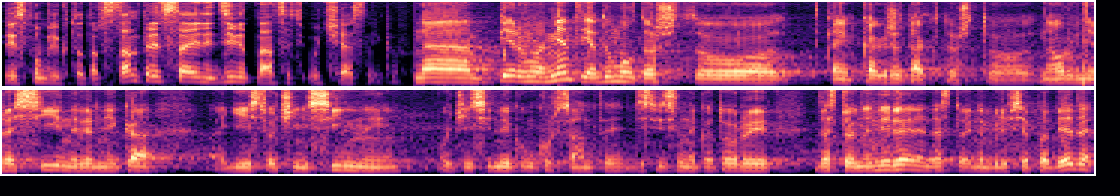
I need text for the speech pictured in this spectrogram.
Республику Татарстан представили 19 участников. На первый момент я думал то, что как же так, то, что на уровне России наверняка есть очень сильные, очень сильные конкурсанты, действительно, которые достойны, нереально достойны были все победы.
